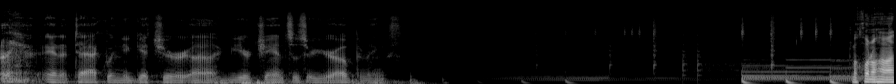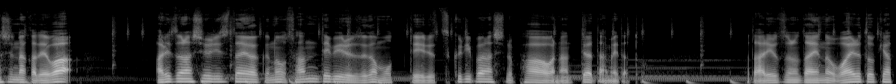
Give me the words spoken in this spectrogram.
and attack when you get your uh, your chances or your openings. この話の中ではアリゾナ州立大学のサンデビルズが持っている作り話のパワーはなんてはダメだと。またアリゾナ大のワイルドキャッ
